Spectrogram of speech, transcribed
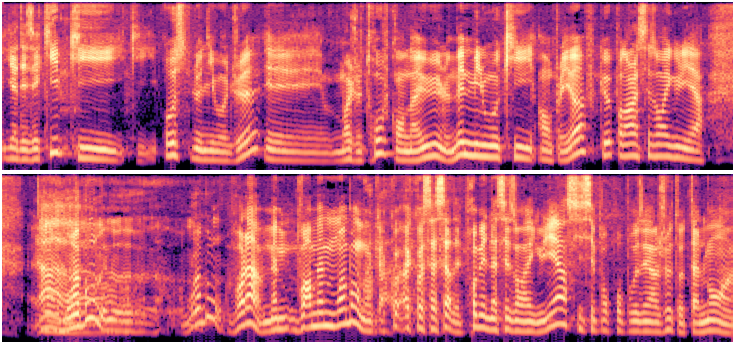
Il y a des équipes qui, qui haussent le niveau de jeu et moi je trouve qu'on a eu le même Milwaukee en playoff que pendant la saison régulière. Là, Euh, moins bon, même, euh, moins bon. Voilà, même, voire même moins bon. Donc à, quoi, à quoi ça sert d'être premier de la saison régulière si c'est pour proposer un jeu totalement euh,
